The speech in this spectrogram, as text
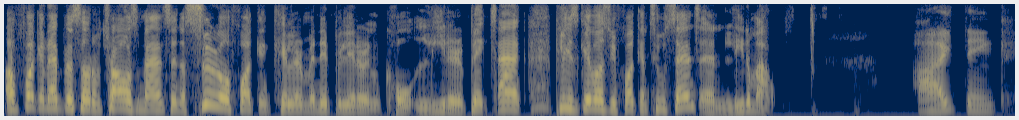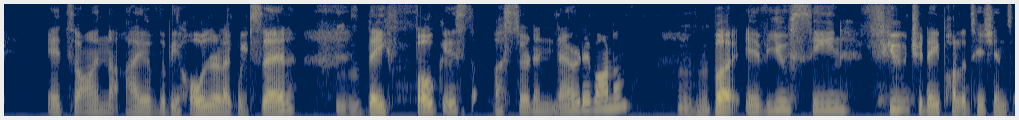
a fucking episode of Charles Manson, a serial fucking killer, manipulator, and cult leader. Big Tank, please give us your fucking two cents and lead them out. I think it's on the eye of the beholder, like we said. Mhm. They focused a certain narrative on them. Mm-hmm. But if you've seen future day politicians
